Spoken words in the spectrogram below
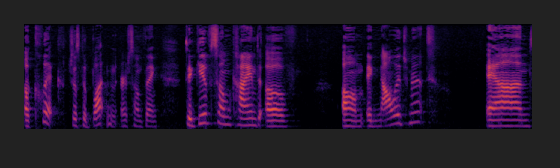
a click, just a button or something, to give some kind of um, acknowledgement and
